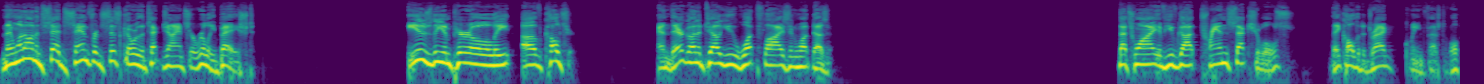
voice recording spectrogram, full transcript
And they went on and said San Francisco, where the tech giants are really based, is the imperial elite of culture. And they're going to tell you what flies and what doesn't. That's why if you've got transsexuals, they called it a drag queen festival.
